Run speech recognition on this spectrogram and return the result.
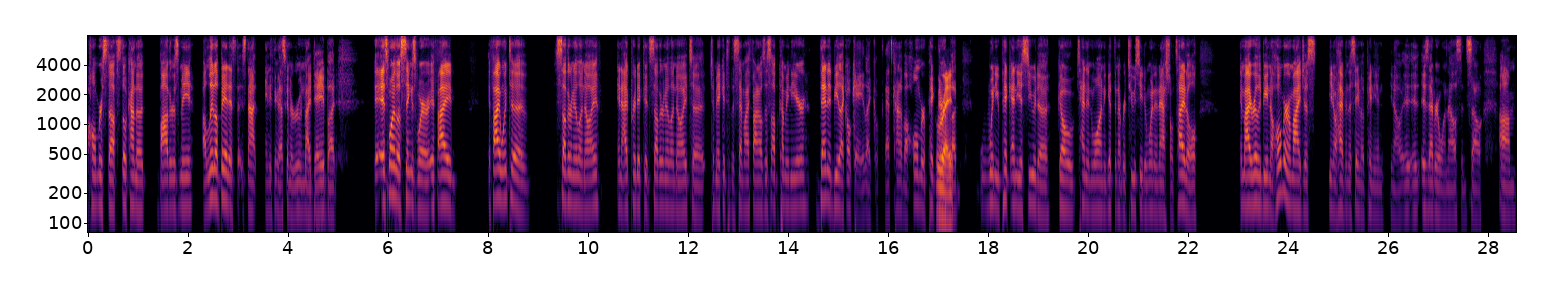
Homer stuff still kind of bothers me a little bit. It's, it's not anything that's going to ruin my day, but it's one of those things where if I if I went to Southern Illinois and I predicted Southern Illinois to to make it to the semifinals this upcoming year, then it'd be like, okay, like that's kind of a homer pick there. Right. But when you pick NDSU to go 10 and 1 and get the number two seed and win a national title, am I really being a homer or am I just, you know, having the same opinion, you know, is, is everyone else? And so um,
